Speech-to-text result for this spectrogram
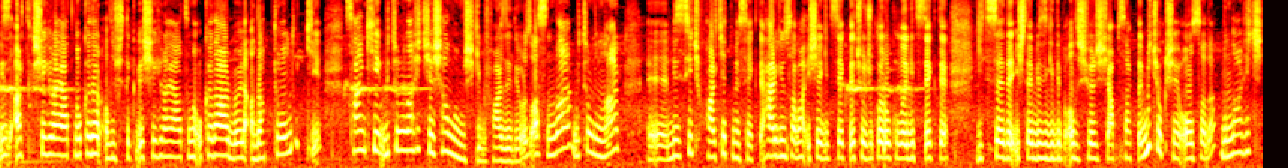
Biz artık şehir hayatına o kadar alıştık ve şehir hayatına o kadar böyle adapte olduk ki sanki bütün bunlar hiç yaşanmamış gibi farz ediyoruz. Aslında bütün bunlar e, biz hiç fark etmesek de her gün sabah işe gitsek de çocuklar okula gitsek de gitse de işte biz gidip alışveriş yapsak da birçok şey olsa da bunlar hiç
